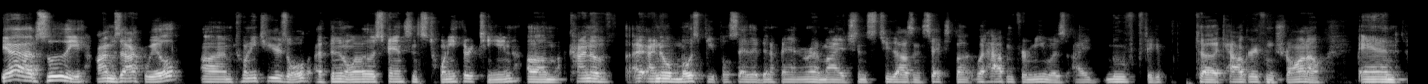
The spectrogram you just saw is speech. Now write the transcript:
Yeah, absolutely. I'm Zach Wheel. I'm 22 years old. I've been an Oilers fan since 2013. Um, kind of, I, I, know most people say they've been a fan around my age since 2006, but what happened for me was I moved to, to Calgary from Toronto and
